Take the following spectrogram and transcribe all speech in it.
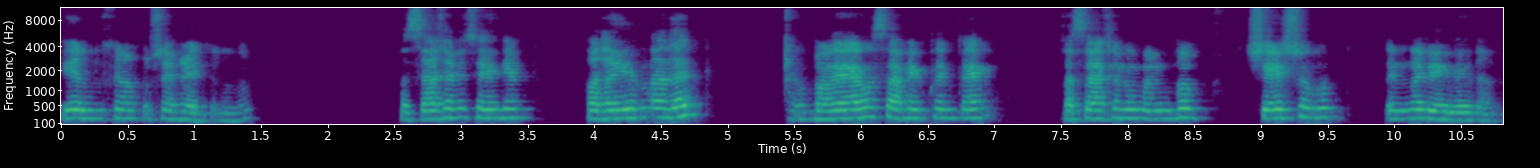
ഈ ബുക്കിനെ കുറിച്ച് കേട്ടിരുന്നു ഖസാഖിന് ശരിക്കും പറയുന്നത് മലയാള സാഹിത്യത്തെ ഖസാഖിന് മുൻപും ശേഷവും എന്ന രീതിയിലാണ്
